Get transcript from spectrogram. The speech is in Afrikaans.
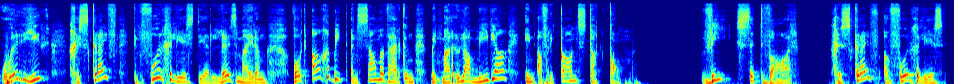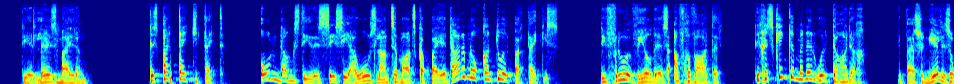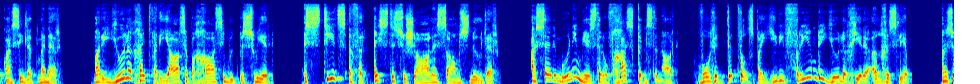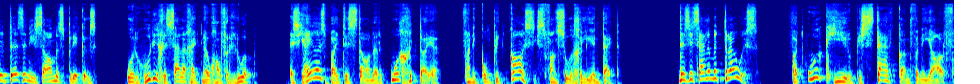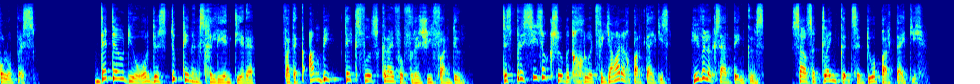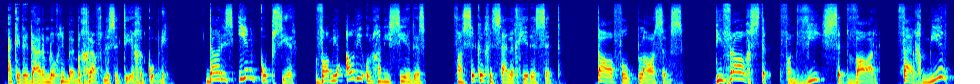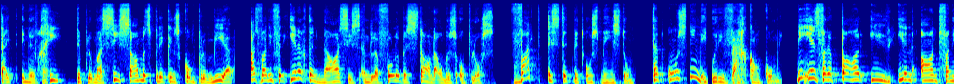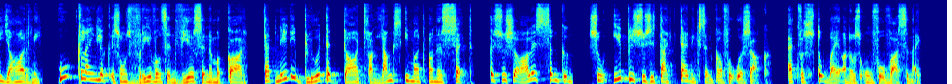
Hoor hier, geskryf en voorgeles deur Liz Meyerink word aangebied in samewerking met Marula Media en afrikaans.com. Wie sit waar? Geskryf en voorgeles deur Liz Meyerink. Dis partytjie tyd. Ondanks die resessie hou ons land se maatskappye darm nog kantoorpartytjies. Die vroeë weelde is afgewater. Die geskenke minder oordadig. Die personeel is ook aansienlik minder maar die joligheid wat die jaar se bagasie moet besweer, is steeds 'n vereiste sosiale saamsnoeder. As seremoniemeester of gaskunstenaar word ek dikwels by hierdie vreemde jolighede ingesleep. En so tussen die samesprekings oor hoe die geselligheid nou gaan verloop, is jy as buitestander ooggetuie van die komplikasies van so 'n geleentheid. Dis dieselfde met troues wat ook hier op die sterkkant van die jaar volop is. Dit hou die hordes toekenningsgeleenthede wat ek aanbied, teks voorskryf of regie van doen. Dis presies ook so met groot verjaardagpartytjies, huweliksherdenkings, selfs 'n kleinkind se dooppartytjie. Ek het dit daarom nog nie by begrafnisse teëgekom nie. Daar is een kopseer waarmee al die organiseerders van sulke gesellighede sit: tafelplasings. Die vraagstuk van wie sit waar verg meer tyd, energie, diplomatie, samesprekings, kompromieë as wat die Verenigde Nasies in hulle volle bestaan al moes oplos. Wat is dit met ons mensdom dat ons nie net oor die weg kan kom nie? Nie eens vir 'n paar uur een aand van die jaar nie. Hoe kleinlik is ons wrewels en weersinne mekaar dat net die blote daad van langs iemand anders sit 'n sosiale sinking so epies soos die Titanic sin kan veroorsaak. Ek verstom my aan ons onvolwassenheid.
